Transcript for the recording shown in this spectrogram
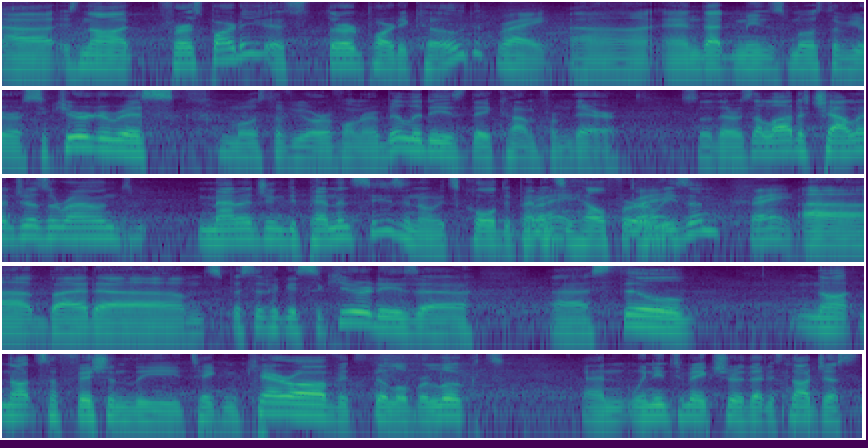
uh, is not first party, it's third party code. Right. Uh, and that means most of your security risk, most of your vulnerabilities, they come from there. So there's a lot of challenges around managing dependencies. You know, it's called dependency right. hell for right. a reason. Right. Uh, but um, specifically security is uh, still not, not sufficiently taken care of, it's still overlooked. And we need to make sure that it's not just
